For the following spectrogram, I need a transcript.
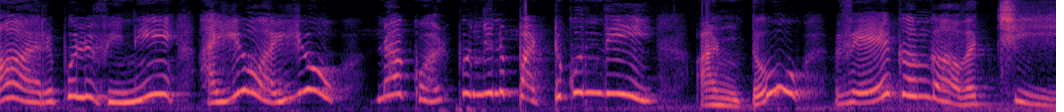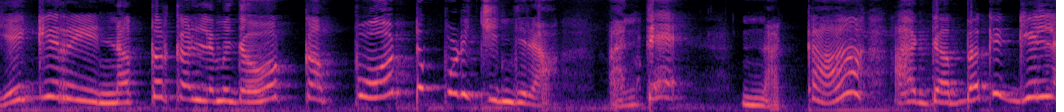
ఆ అరుపులు విని అయ్యో అయ్యో నా కోడి పుంజును పట్టుకుంది అంటూ వేగంగా వచ్చి ఎగిరి నక్క కళ్ళ మీద ఒక్క పోటు పొడిచిందిరా. అంతే నక్క ఆ దెబ్బకి గిల్ల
